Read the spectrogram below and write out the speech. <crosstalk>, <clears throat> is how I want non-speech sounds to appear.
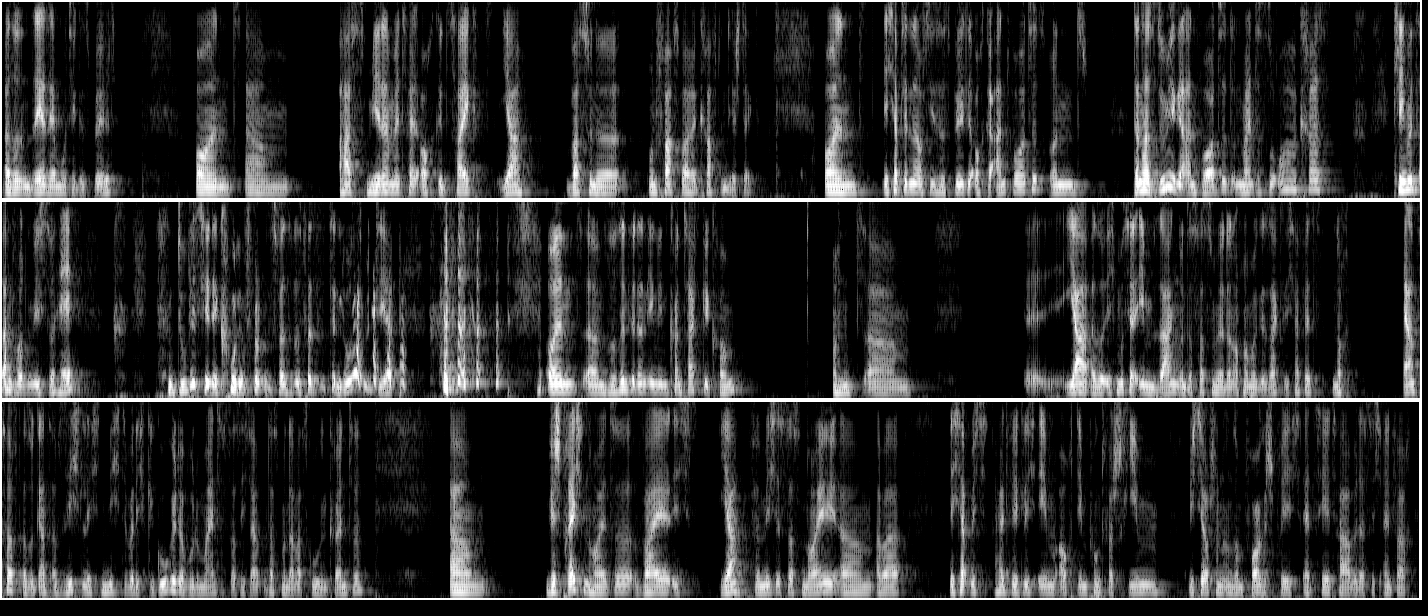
Also ein sehr, sehr mutiges Bild. Und ähm, hast mir damit halt auch gezeigt, ja, was für eine unfassbare Kraft in dir steckt. Und ich habe dir dann auf dieses Bild auch geantwortet und dann hast du mir geantwortet und meintest so, oh krass. Clemens antwortet mich so, hä? Du bist hier der Coole von uns. Was, was, was ist denn los mit dir? <laughs> und ähm, so sind wir dann irgendwie in Kontakt gekommen. Und ähm, äh, ja, also ich muss ja eben sagen, und das hast du mir dann auch nochmal gesagt, ich habe jetzt noch ernsthaft, also ganz absichtlich nicht über dich gegoogelt, obwohl du meintest, dass, ich da, dass man da was googeln könnte. Ähm, wir sprechen heute, weil ich, ja, für mich ist das neu, ähm, aber ich habe mich halt wirklich eben auch dem Punkt verschrieben, wie ich dir auch schon in unserem Vorgespräch erzählt habe, dass ich einfach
